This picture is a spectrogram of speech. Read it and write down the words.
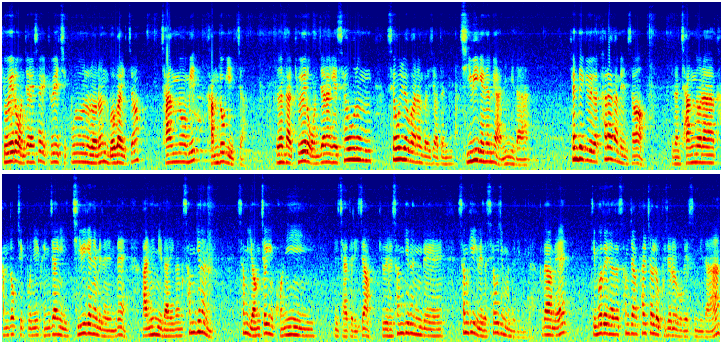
교회를 온전히 세워 교회 직분으로는 뭐가 있죠? 장로 및 감독이 있죠. 이건 다 교회를 온전하게 세우는 세우려고 하는 것이 어떤 지위 개념이 아닙니다. 현대 교회가 타락하면서 이런 장로나 감독 직분이 굉장히 지위 개념이 되는데 아닙니다. 이건 섬기는 섬 영적인 권위자들이죠. 교회를 섬기는데 섬기기 위해서 세워진 분들입니다. 그 다음에 디모데전서 3장 8절로 9절을 보겠습니다.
